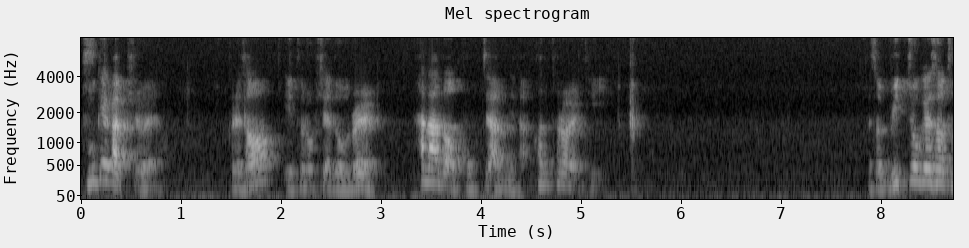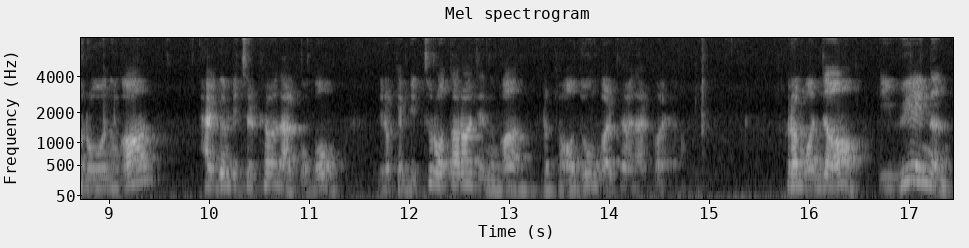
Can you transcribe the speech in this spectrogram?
두 개가 필요해요. 그래서 이 드롭 섀도우를 하나 더 복제합니다. 컨트롤 D. 그래서 위쪽에서 들어오는 건 밝은 빛을 표현할 거고 이렇게 밑으로 떨어지는 건 이렇게 어두운 걸 표현할 거예요. 그럼 먼저 이 위에 있는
